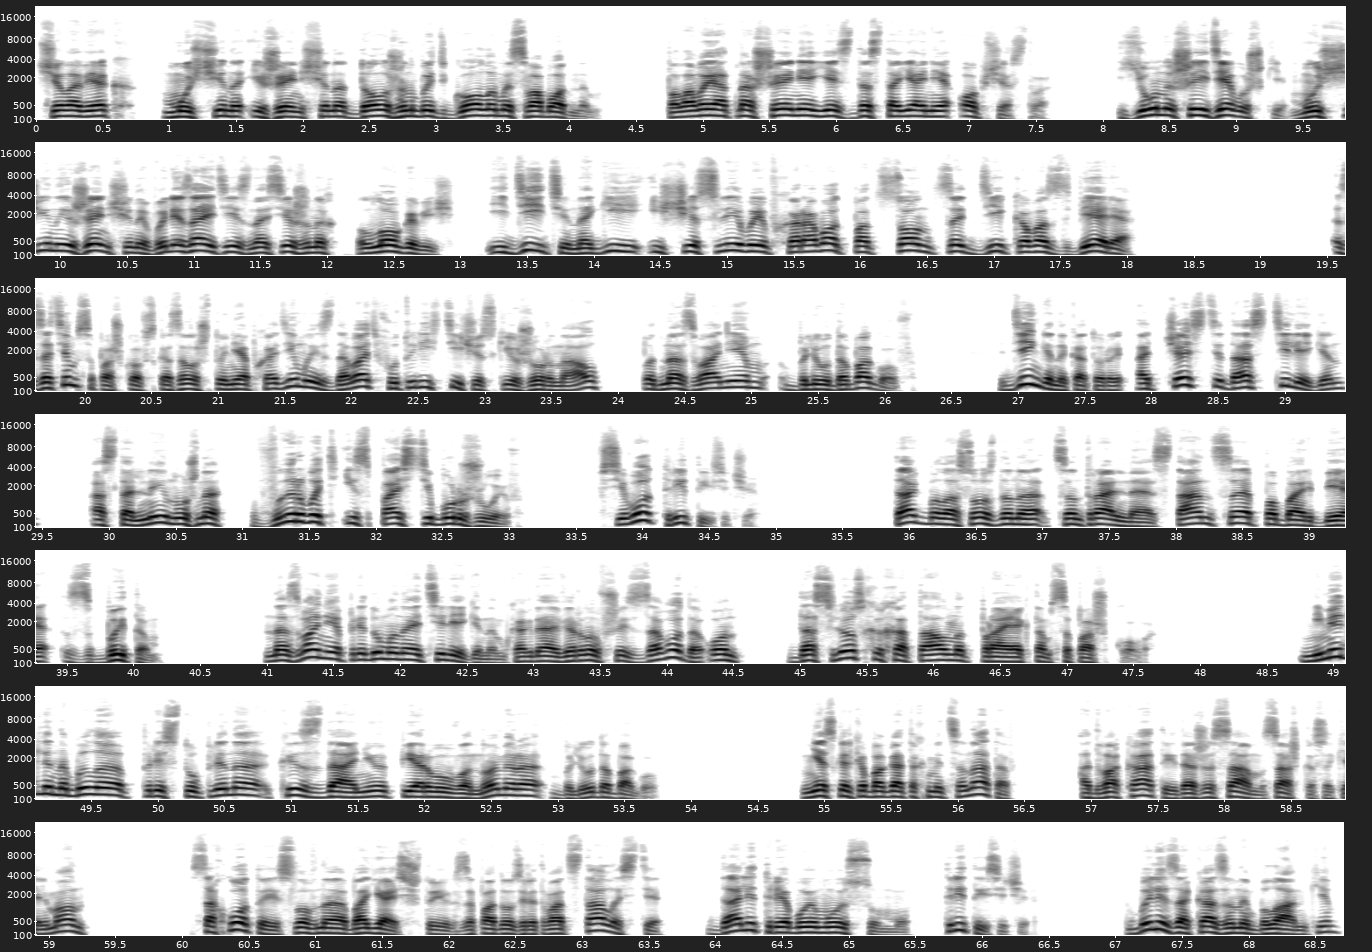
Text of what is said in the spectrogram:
Человек, мужчина и женщина должен быть голым и свободным. Половые отношения есть достояние общества. Юноши и девушки, мужчины и женщины, вылезайте из насиженных логовищ Идите, ноги и счастливые, в хоровод под солнце дикого зверя!» Затем Сапожков сказал, что необходимо издавать футуристический журнал под названием «Блюдо богов», деньги на который отчасти даст Телегин, остальные нужно вырвать из пасти буржуев. Всего три тысячи. Так была создана Центральная станция по борьбе с бытом. Название, придуманное Телегиным, когда, вернувшись с завода, он до слез хохотал над проектом Сапожкова. Немедленно было приступлено к изданию первого номера «Блюда богов». Несколько богатых меценатов, адвокаты и даже сам Сашка Сакельман с охотой, словно боясь, что их заподозрят в отсталости, дали требуемую сумму Три тысячи. Были заказаны бланки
